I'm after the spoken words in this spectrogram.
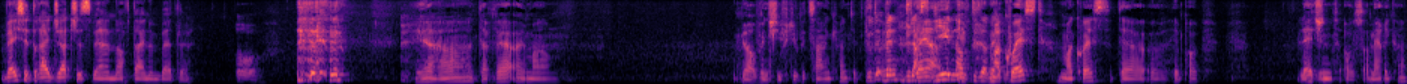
welche drei Judges wären auf deinem Battle? oh. ja, da wäre einmal. Ja, wenn ich die Flüge zahlen könnte. Du, wenn, du darfst jeden auf dieser Welt. Marquest, Marquest, der äh, Hip-Hop-Legend aus Amerika,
